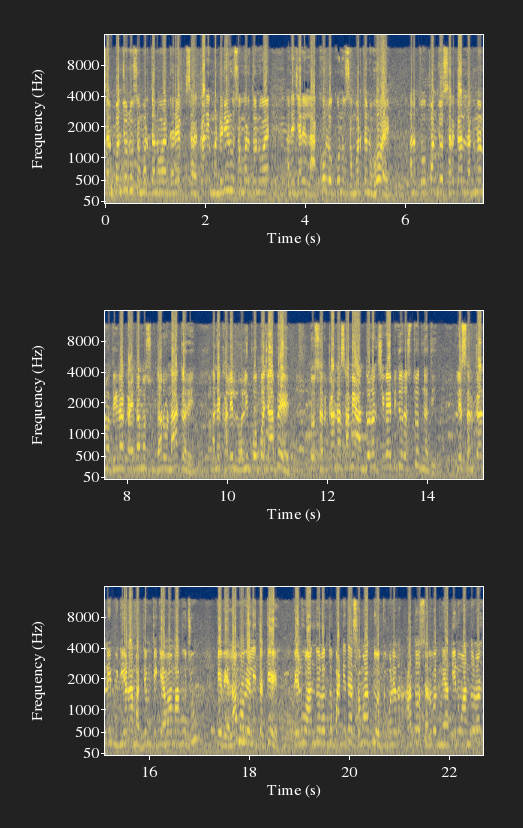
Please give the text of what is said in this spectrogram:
સરપંચોનું સમર્થન હોય, દરેક સરકારી મંડળીનું સમર્થન હોય, અને જ્યારે લાખો લોકોનું સમર્થન હોય અને તો પણ જો સરકાર લગ્ન નોંધણીના કાયદામાં સુધારો ના કરે અને ખાલી લોલીપોપ જ આપે, તો સરકારના સામે આંદોલન સિવાય બીજો રસ્તો જ નથી. એટલે સરકારની મીડિયાના માધ્યમથી કહેવા માગું છું કે વહેલામાં વહેલી તકે પેલું આંદોલન તો પાટીદાર સમાજનું હતું, પણ આ તો સર્વ જ્ઞાતિનું આંદોલન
